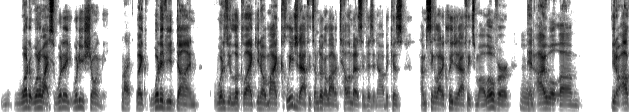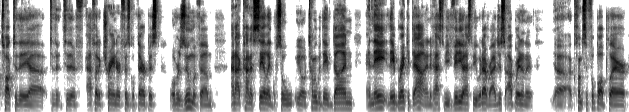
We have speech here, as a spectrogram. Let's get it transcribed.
what what do I what are they, what are you showing me? Right. Like what have you done? what does he look like? You know, my collegiate athletes, I'm doing a lot of telemedicine visit now because I'm seeing a lot of collegiate athletes from all over, mm. and I will, um, you know, I'll talk to the uh, to the to the athletic trainer, physical therapist over Zoom with them, and I kind of say like, so you know, tell me what they've done, and they they break it down, and if it has to be video, it has to be whatever. I just operate on a uh, a Clemson football player,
